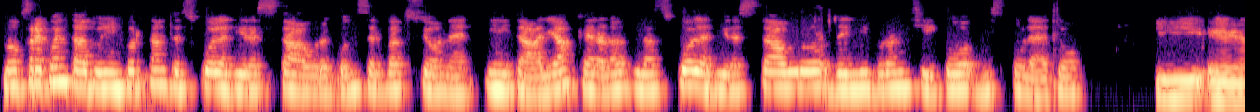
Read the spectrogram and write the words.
Ma ho frequentato un'importante scuola di restauro e conservazione in Italia che era la, la scuola di restauro del libro antico di Spoleto. Y eh,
